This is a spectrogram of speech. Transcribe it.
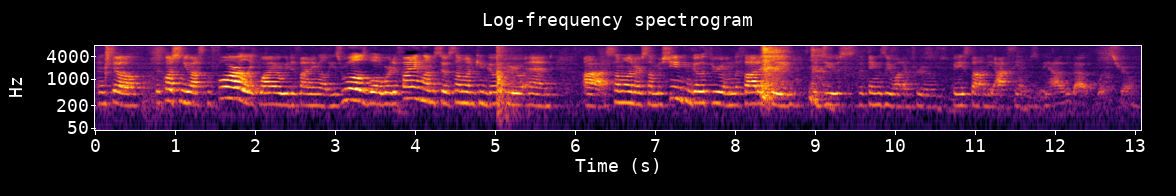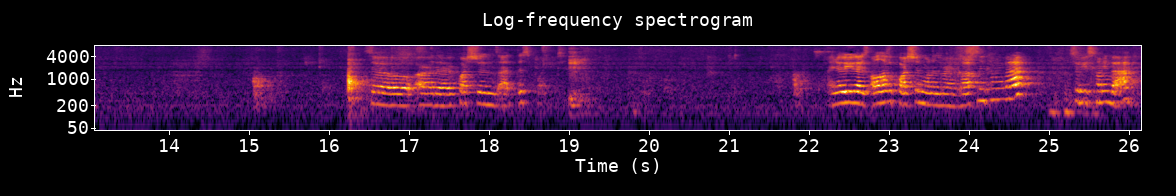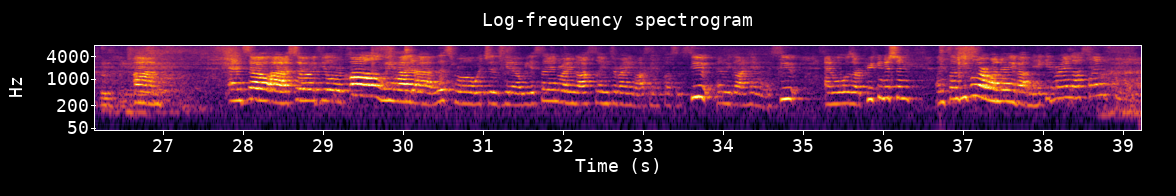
And so the question you asked before, like why are we defining all these rules? Well, we're defining them so someone can go through and uh, someone or some machine can go through and methodically deduce the things we want to prove based on the axioms we have about what's true. So are there questions at this point? I know you guys all have a question, when is Ryan Gosling coming back? So he's coming back. Um, and so, uh, so if you'll recall, we had, uh, this rule, which is, you know, we assigned Ryan Gosling to Ryan Gosling plus a suit, and we got him in a suit, and what was our precondition? And some people are wondering about naked Ryan Gosling,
